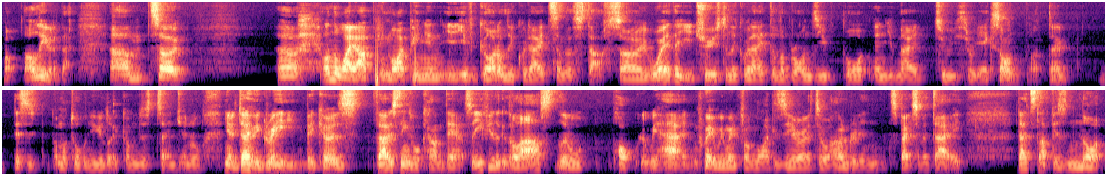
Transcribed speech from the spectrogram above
well, I'll leave it at that. Um, so, uh, on the way up, in my opinion, you've got to liquidate some of the stuff. So, whether you choose to liquidate the LeBrons you've bought and you've made two, three X on, I don't. This is I'm not talking to you, Luke. I'm just saying general. You know, don't be greedy because those things will come down. So if you look at the last little pop that we had, where we went from like zero to hundred in space of a day, that stuff is not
